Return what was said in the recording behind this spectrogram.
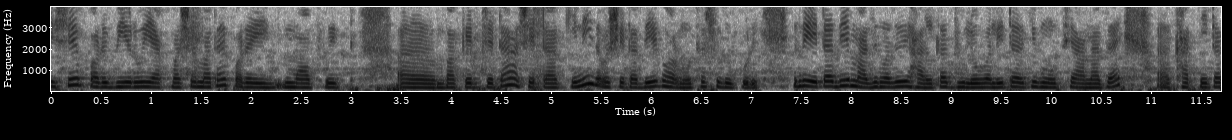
এসে পরে বিয়ের ওই এক মাসের মাথায় পরে এই মপ উইথ বাকেট যেটা সেটা কিনি, তারপর সেটা দিয়ে ঘর মোছা শুরু করি। কিন্তু এটা দিয়ে মাঝে মাঝে ওই হালকা ধুলোবালিটা আর কি মুছে আনা যায় খাটনিটা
